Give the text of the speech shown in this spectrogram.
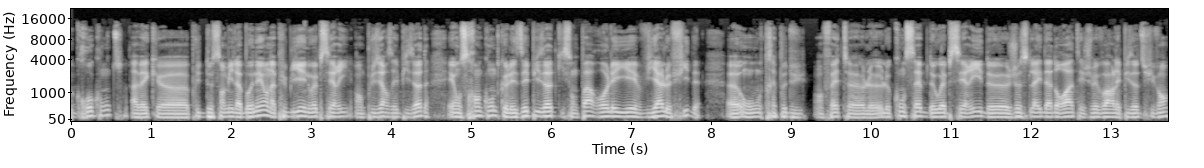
gros compte avec euh, plus de 200 000 abonnés. On a publié une web série en plusieurs épisodes et on se rend compte que les épisodes qui sont pas relayés via le feed euh, ont très peu de vues. En fait, le, concept de web série de je slide à droite et je vais voir l'épisode suivant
